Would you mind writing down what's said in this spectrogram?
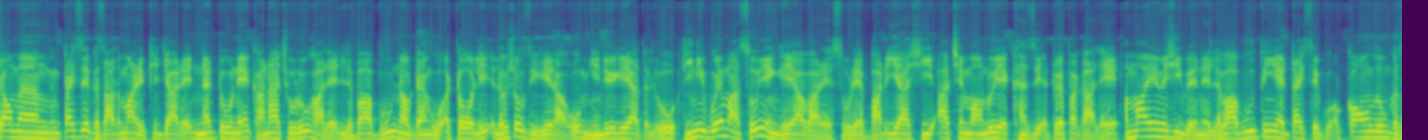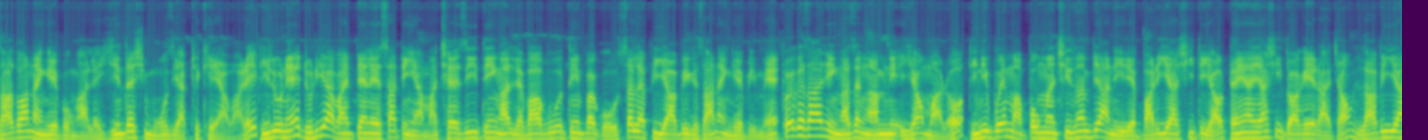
တောင်မန်တိုက်စစ်ကစားသမားတွေဖြစ်ကြတဲ့ Neto နဲ့ Garnacho တို့ဟာလည်း Liverpool နောက်တန်းကိုအတော်လေးအလုံးရှုပ်စီခဲ့တာကိုမြင်တွေ့ခဲ့ရတယ်လို့ဒီနေ့ပွဲမှာစိုးရိမ်ခဲ့ရပါတယ်ဆိုတဲ့ဘာဒီယာရှိအာချင်မောင်တို့ရဲ့ခံစစ်အတွဲဖက်ကလည်းအမှားရမရှိဘဲနဲ့ Liverpool အသင်းရဲ့တိုက်စစ်ကိုအကောင်းဆုံးကစားသွားနိုင်ခဲ့ပုံကလည်းရင်သက်ရှိမောစရာဖြစ်ခဲ့ရပါတယ်ဒီလိုနဲ့ဒုတိယပိုင်းပြန်လည်စတင်ရမှာ Chelsea အသင်းက Liverpool အသင်းဘက်ကိုဆက်လက်ဖိအားပေးကစားနိုင်ခဲ့ပေမဲ့ပွဲကစားချိန်55မိနစ်အရောက်မှာတော့ဒီနေ့ပွဲမှာပုံမှန်ခြေစွမ်းပြနေတဲ့ဘာဒီယာရှိတယောက်ဒဏ်ရာရရှိသွားခဲ့တာကြောင့်လာဘီယာ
